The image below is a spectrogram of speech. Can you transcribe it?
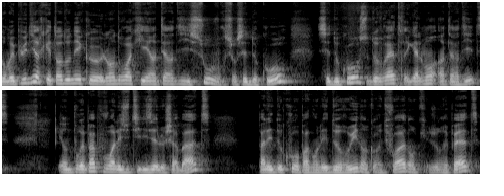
aurait pu dire qu'étant donné que l'endroit qui est interdit s'ouvre sur ces deux cours, ces deux cours devraient être également interdites et on ne pourrait pas pouvoir les utiliser le Shabbat. Pas les deux cours, pardon, les deux ruines, encore une fois. Donc je répète,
